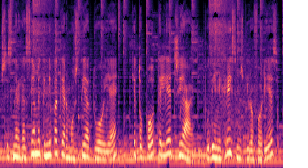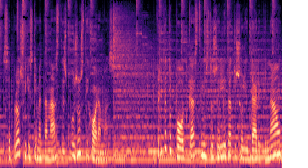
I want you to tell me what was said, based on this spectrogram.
σε συνεργασία με την ύπατη αρμοστία του ΟΗΕ και το pod.gr που δίνει χρήσιμες πληροφορίες σε πρόσφυγες και μετανάστες που ζουν στη χώρα μας. Βρείτε το podcast στην ιστοσελίδα του Solidarity Now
